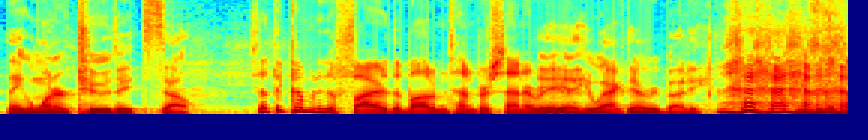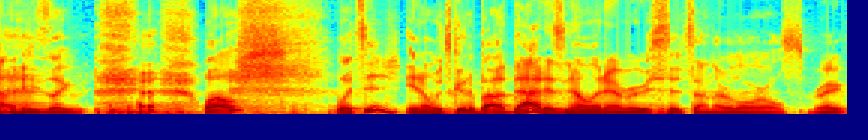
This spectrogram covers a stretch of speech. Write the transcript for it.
I think one or two they'd sell. Is that the company that fired the bottom 10% every Yeah, year? yeah, he whacked everybody. he's like, well, what's in, you know what's good about that is no one ever sits on their laurels, right?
